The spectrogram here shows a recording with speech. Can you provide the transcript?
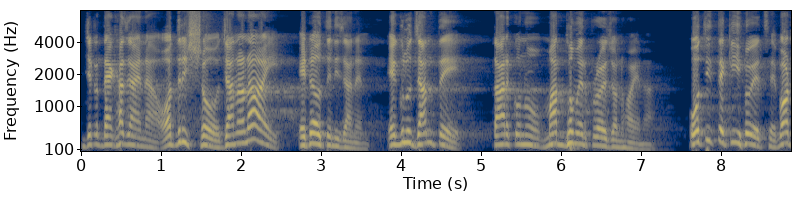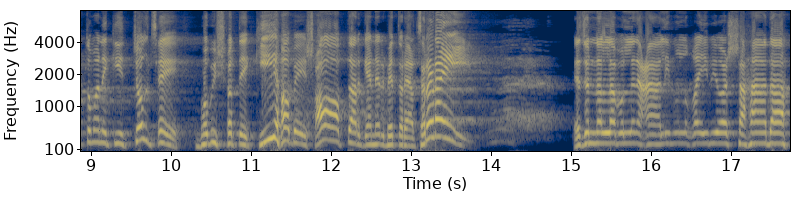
যেটা দেখা যায় না, অদৃশ্য, জানা নাই, এটাও তিনি জানেন। এগুলো জানতে তার কোনো মাধ্যমের প্রয়োজন হয় না। অতীতে কি হয়েছে, বর্তমানে কি চলছে, ভবিষ্যতে কি হবে, সব তার জ্ঞানের ভেতরে আছে না নাই? এজন্য আল্লাহ বললেন, আলিমুল গাইবি ওয়াস শাহাদা।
